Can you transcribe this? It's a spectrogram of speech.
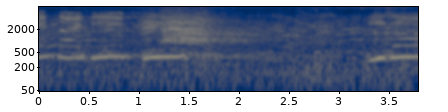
10, 19, please. Eagle.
